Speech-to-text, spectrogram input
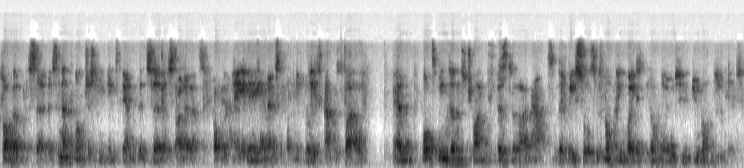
clog up the service, and that's not just unique to the ambulance service. I know that's a problem at A&E, I know it's a problem at police as well. Um, what's been done to try and filter that out so that resources not being wasted on those who do not need it,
